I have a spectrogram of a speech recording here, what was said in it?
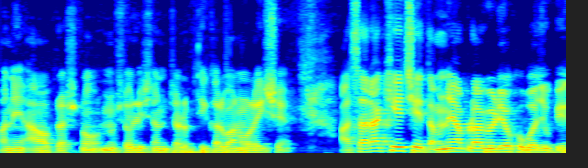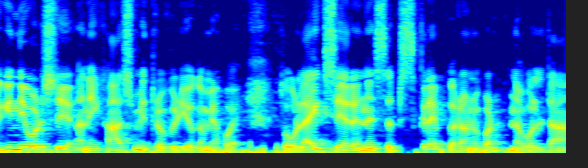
અને આવા પ્રશ્નોનું સોલ્યુશન ઝડપથી કરવાનું રહેશે. આશા રાખીએ છીએ તમને આપણો વીડિયો ખૂબ જ ઉપયોગી નીવડશે અને ખાસ મિત્રો વીડિયો ગમ્યો હોય તો લાઇક શેર અને સબસ્ક્રાઈબ કરવાનું પણ ન ભૂલતા.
